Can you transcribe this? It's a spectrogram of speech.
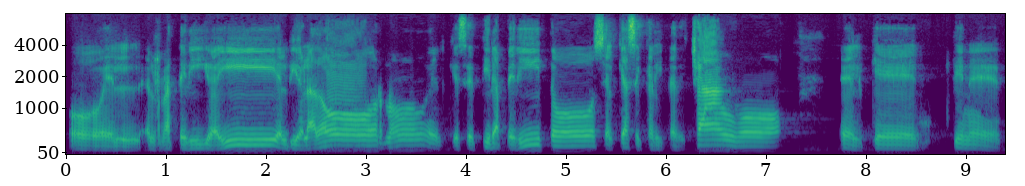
o el, el, raterillo ahí, el violador, ¿no? El que se tira peditos, el que hace carita de chango, el que tiene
